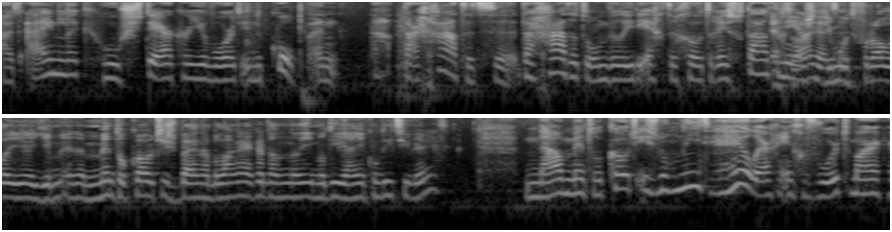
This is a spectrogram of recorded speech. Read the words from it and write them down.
Uiteindelijk, hoe sterker je wordt in de kop. En nou, daar, gaat het, eh, daar gaat het om, wil je die echte grote resultaten Echt neerzetten. Je moet vooral je, je een mental coach is bijna belangrijker dan iemand die aan je conditie werkt? Nou, mental coach is nog niet heel erg ingevoerd. Maar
